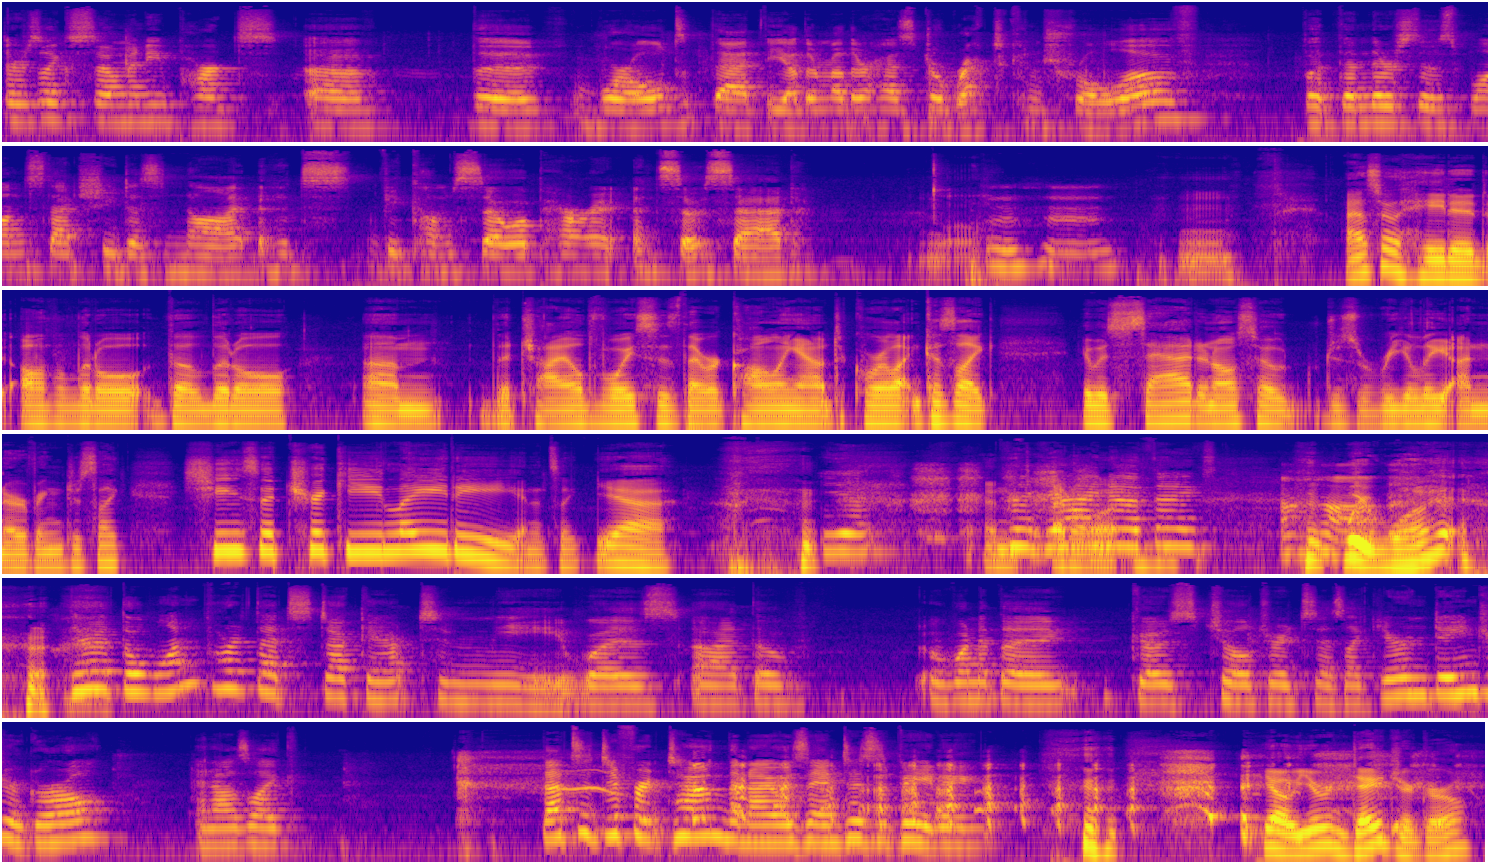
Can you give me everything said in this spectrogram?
There's like so many parts of the world that the other mother has direct control of, but then there's those ones that she does not, and it's become so apparent and so sad. Mm-hmm. I also hated all the little the little um the child voices that were calling out to Coraline because like it was sad and also just really unnerving. Just like she's a tricky lady, and it's like yeah. Yeah. And yeah, I don't know. want- Thanks. Uh-huh. Wait, what? The the one part that stuck out to me was uh, the one of the ghost children says like "You're in danger, girl," and I was like, "That's a different tone than I was anticipating." Yo, you're in danger, girl.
